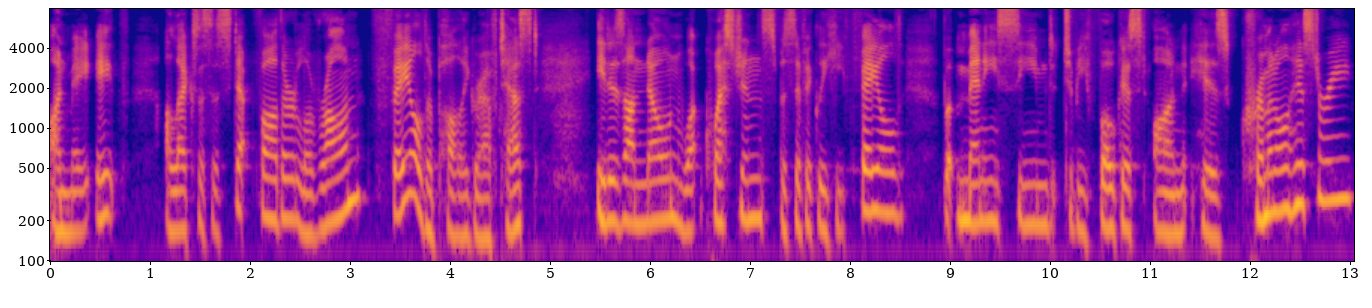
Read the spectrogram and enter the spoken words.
On May 8th, Alexis's stepfather, LaRon, failed a polygraph test. It is unknown what questions specifically he failed, but many seemed to be focused on his criminal history.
